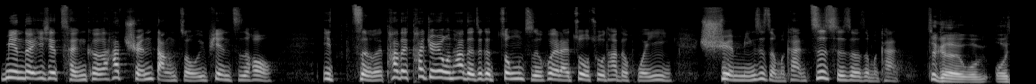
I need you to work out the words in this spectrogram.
面对一些乘客，他全党走一片之后，一则他的他就用他的这个中执会来做出他的回应，选民是怎么看，支持者怎么看？这个我我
